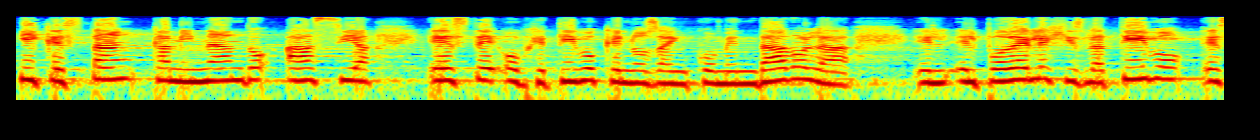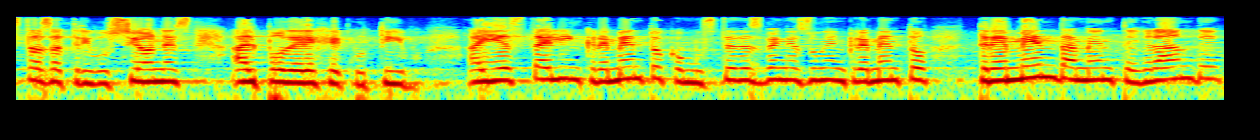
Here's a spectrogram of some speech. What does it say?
y que están caminando hacia este objetivo que nos ha encomendado el, Poder Legislativo, estas atribuciones al Poder Ejecutivo. Ahí está el incremento, como ustedes ven, es un incremento tremendamente grande.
